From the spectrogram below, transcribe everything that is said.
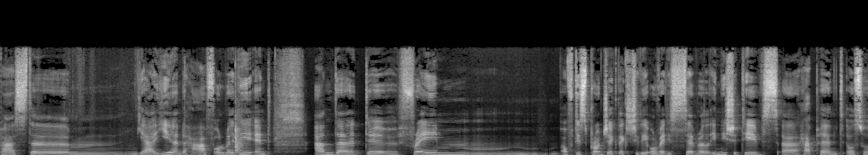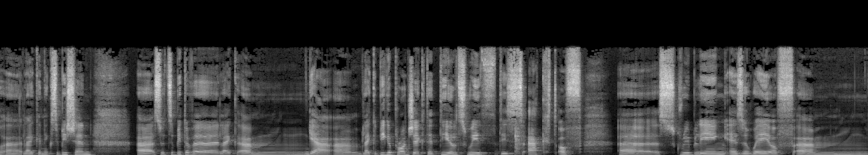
past um, yeah year and a half already, and under the frame of this project, actually already several initiatives uh, happened. Also, uh, like an exhibition. Uh, so it's a bit of a like um, yeah uh, like a bigger project that deals with this act of uh, scribbling as a way of um,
